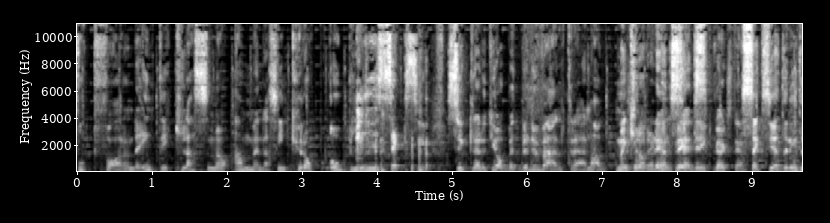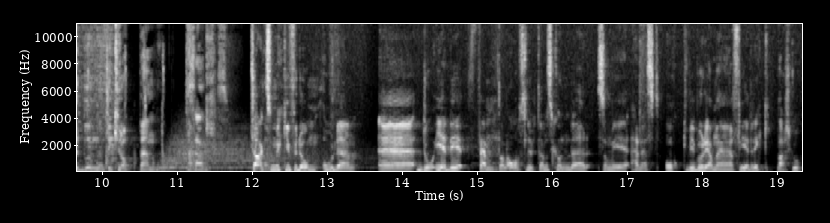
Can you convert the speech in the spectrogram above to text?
fortfarande inte i klass med att använda sin kropp och bli sexig. Cyklar du till jobbet blir du vältränad. Men kropp- du det? men sex- Fredrik Björksten. Sexigheten är inte bunden till kroppen. Tack. Sant. Tack så mycket för de orden. Eh, då är det 15 avslutande sekunder som är härnäst. Och vi börjar med Fredrik. Varsågod.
